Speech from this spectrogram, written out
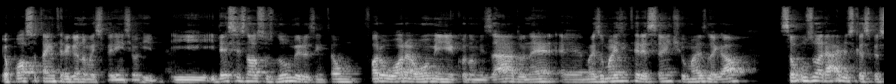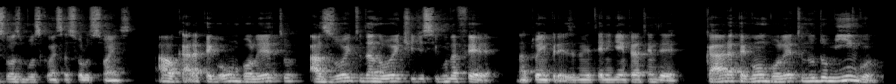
Eu posso estar entregando uma experiência horrível. E, e desses nossos números, então, fora o hora homem economizado, né? É, mas o mais interessante, o mais legal, são os horários que as pessoas buscam essas soluções. Ah, o cara pegou um boleto às 8 da noite de segunda-feira. Na tua empresa não ia ter ninguém para atender. O cara pegou um boleto no domingo,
